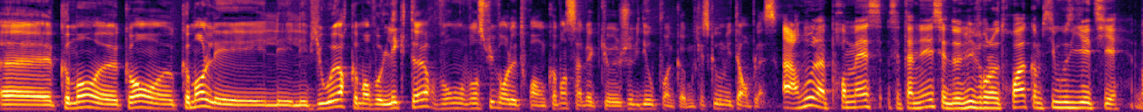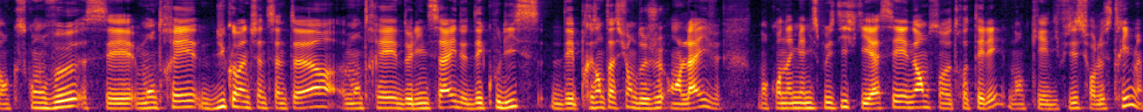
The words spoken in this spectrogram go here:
euh, comment, euh, quand, euh, comment les, les- viewers, comment vos lecteurs vont, vont suivre l'E3 On commence avec euh, jeuxvideo.com. Qu'est-ce que vous mettez en place Alors nous, la promesse cette année, c'est de vivre le 3 comme si vous y étiez. Donc ce qu'on veut, c'est montrer du Convention Center, montrer de l'inside, des coulisses, des présentations de jeux en live. Donc on a mis un dispositif qui est assez énorme sur notre télé, donc qui est diffusé sur le stream.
